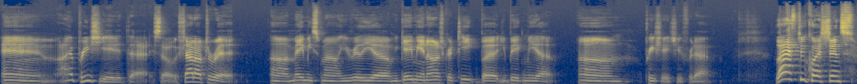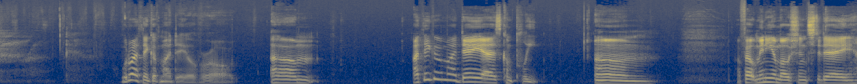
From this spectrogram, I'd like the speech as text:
and I appreciated that. So shout out to Red. Uh, made me smile. You really um, you gave me an honest critique, but you bigged me up. Um, appreciate you for that. Last two questions. What do I think of my day overall? Um, I think of my day as complete. Um, I felt many emotions today.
